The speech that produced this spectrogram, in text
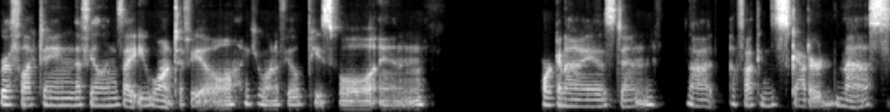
reflecting the feelings that you want to feel. Like you want to feel peaceful and organized and not a fucking scattered mess.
